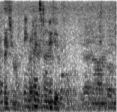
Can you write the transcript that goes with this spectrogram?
Thanks, Thanks, Thank you.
